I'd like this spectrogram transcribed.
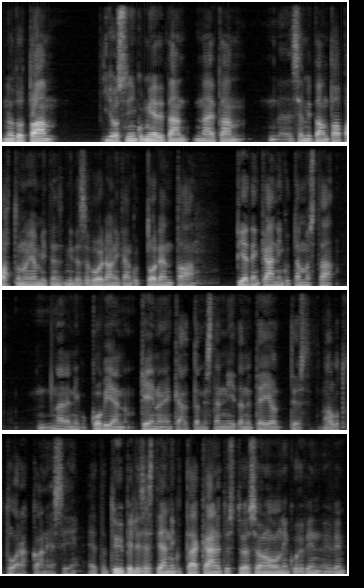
No tota, jos niin kuin mietitään näitä, se mitä on tapahtunut ja miten, miten se voidaan ikään kuin todentaa, tietenkään niin kuin tämmöistä näiden niin kovien keinojen käyttämistä, niitä nyt ei ole tietysti haluttu tuodakaan esiin. Että tyypillisesti ja niin kuin tämä käännytystyö, se on ollut niin kuin hyvin, hyvin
